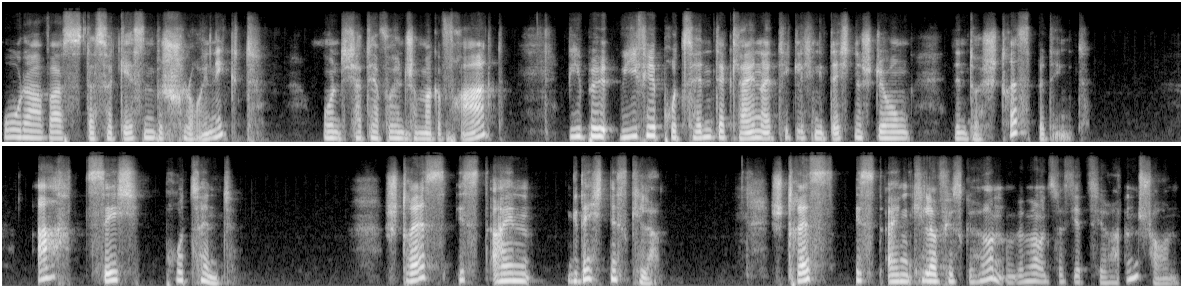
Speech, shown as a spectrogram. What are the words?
oder was das Vergessen beschleunigt. Und ich hatte ja vorhin schon mal gefragt, wie, wie viel Prozent der kleinen alltäglichen Gedächtnisstörungen sind durch Stress bedingt? 80 Prozent. Stress ist ein Gedächtniskiller. Stress ist ein Killer fürs Gehirn. Und wenn wir uns das jetzt hier anschauen,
